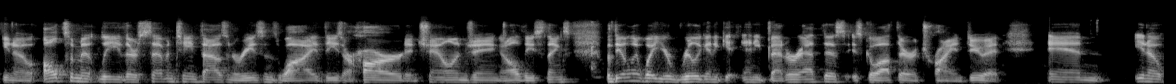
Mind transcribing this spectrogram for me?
You know, ultimately, there's 17,000 reasons why these are hard and challenging and all these things. But the only way you're really going to get any better at this is go out there and try and do it. And you know,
